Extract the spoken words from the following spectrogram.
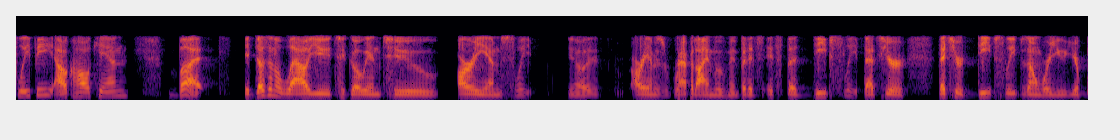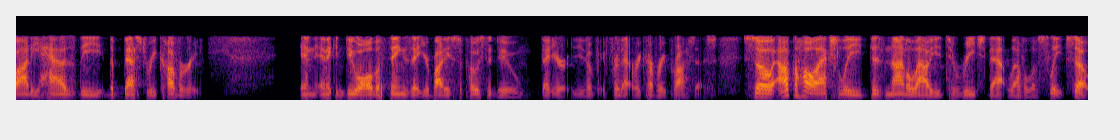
sleepy. Alcohol can, but it doesn't allow you to go into REM sleep. You know, REM is rapid eye movement, but it's it's the deep sleep. That's your that's your deep sleep zone where you your body has the the best recovery. And and it can do all the things that your body's supposed to do that you're you know for that recovery process. So alcohol actually does not allow you to reach that level of sleep. So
